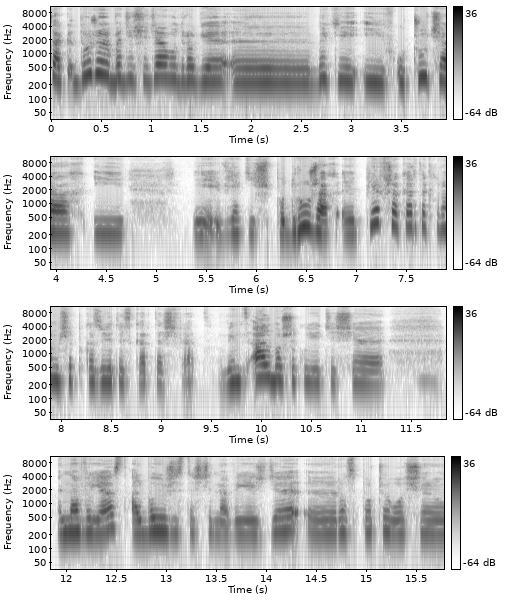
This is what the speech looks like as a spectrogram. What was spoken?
Tak, dużo będzie się działo, drogie y, byki, i w uczuciach, i y, w jakichś podróżach. Y, Pierwsza karta, która mi się pokazuje, to jest karta świat. Więc albo szykujecie się na wyjazd, albo już jesteście na wyjeździe. Rozpoczęło się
